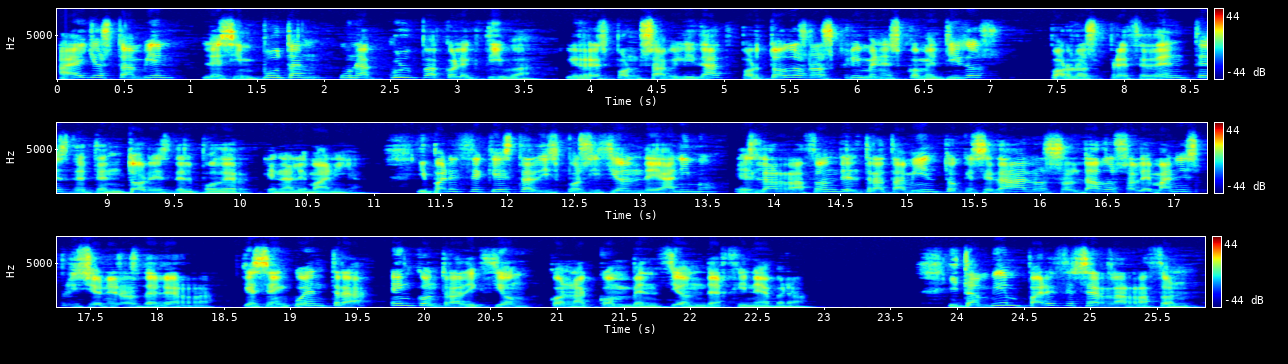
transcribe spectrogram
a ellos también les imputan una culpa colectiva y responsabilidad por todos los crímenes cometidos por los precedentes detentores del poder en Alemania. Y parece que esta disposición de ánimo es la razón del tratamiento que se da a los soldados alemanes prisioneros de guerra, que se encuentra en contradicción con la Convención de Ginebra. Y también parece ser la razón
